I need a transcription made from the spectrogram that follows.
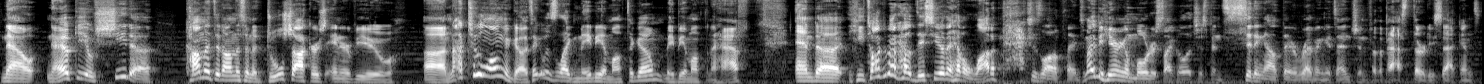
Now, Naoki Yoshida commented on this in a DualShockers interview uh, not too long ago. I think it was like maybe a month ago, maybe a month and a half. And uh, he talked about how this year they have a lot of patches, a lot of planes. You might be hearing a motorcycle that's just been sitting out there revving its engine for the past 30 seconds.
